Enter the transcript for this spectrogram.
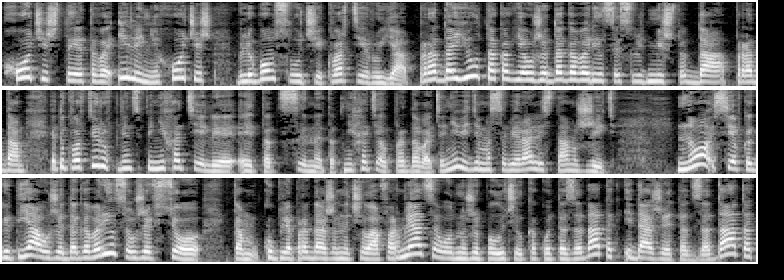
Хочешь ты этого или не хочешь, в любом случае квартиру я продаю, так как я уже договорился с людьми, что да, продам. Эту квартиру, в принципе, не хотели этот сын этот, не хотел продать продавать. Они, видимо, собирались там жить. Но Севка говорит, я уже договорился, уже все, там купля-продажа начала оформляться, он уже получил какой-то задаток, и даже этот задаток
